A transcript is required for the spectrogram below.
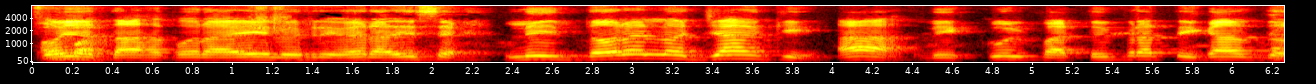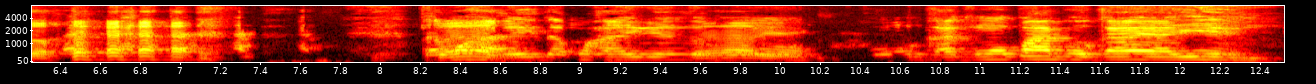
Zumba. Oye, está por ahí, Luis Rivera dice, Lindor en los Yankees. Ah, disculpa, estoy practicando. estamos bueno, ahí, estamos ahí viendo cómo, cómo, cómo Paco cae ahí en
